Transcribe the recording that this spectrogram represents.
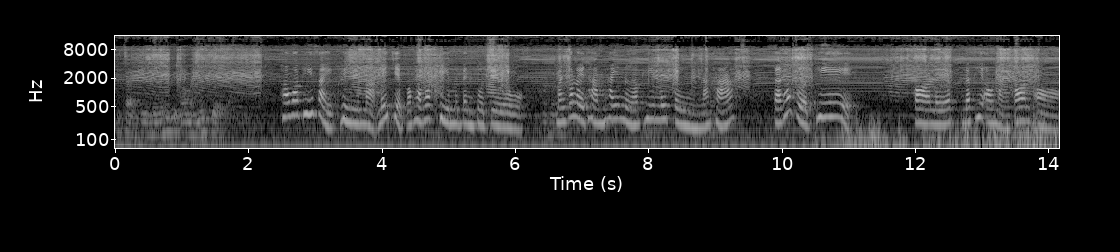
ที่ใส่ทีนี้รู้สึกว่ามันไม่เจ็บอะเพราะว่าพี่ใส่ครีมอะไม่เจ็บก็เพราะว่าครีมมันเป็นตัวเจล มันก็เลยทำให้เนื้อพี่ไม่ตึงนะคะ แต่ถ้าเกิดพี่กอเล็บแล้วพี่เอาหนังก้อนออก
